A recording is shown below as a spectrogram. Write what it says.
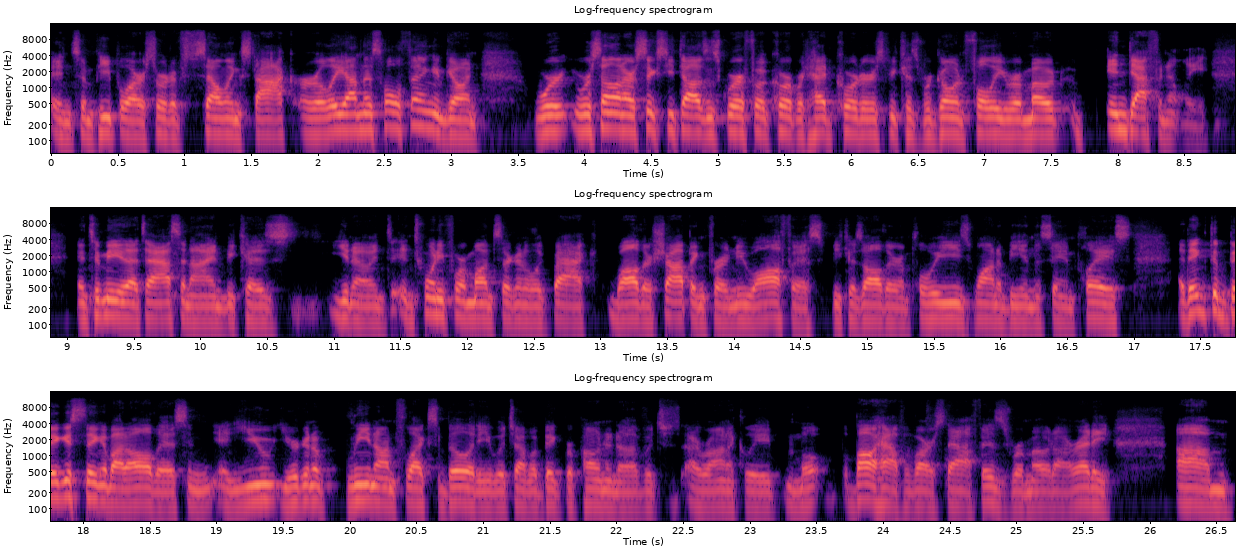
and some people are sort of selling stock early on this whole thing and going, we're, we're selling our 60,000 square foot corporate headquarters because we're going fully remote indefinitely. And to me, that's asinine because, you know, in, in 24 months, they're going to look back while they're shopping for a new office because all their employees want to be in the same place. I think the biggest thing about all this, and, and you, you're going to lean on flexibility, which I'm a big proponent of, which ironically, mo- about half of our staff is remote already. Um,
